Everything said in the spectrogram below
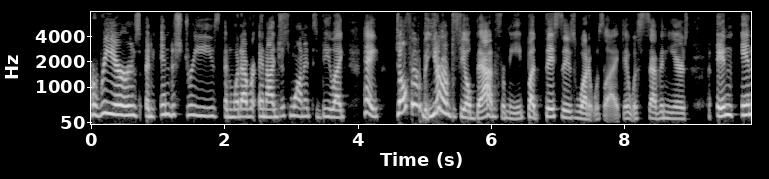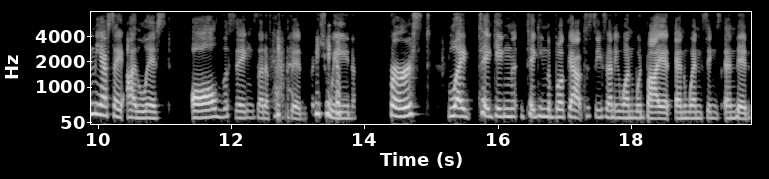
careers and industries and whatever. And I just wanted to be like, hey, don't feel you don't have to feel bad for me, but this is what it was like. It was seven years. In in the essay, I list all the things that have happened between yeah. First like taking taking the book out to see if anyone would buy it and when things ended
